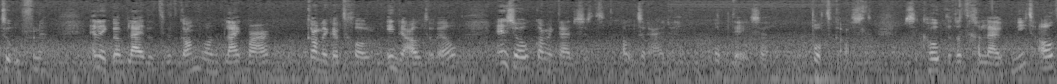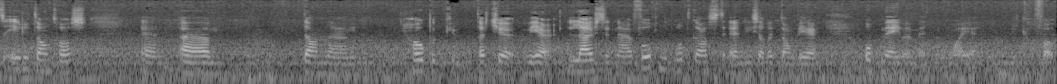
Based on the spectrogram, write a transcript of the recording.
te oefenen. En ik ben blij dat ik het kan, want blijkbaar kan ik het gewoon in de auto wel. En zo kan ik tijdens het autorijden op deze podcast. Dus ik hoop dat het geluid niet al te irritant was. En um, dan um, hoop ik dat je weer luistert naar een volgende podcast. En die zal ik dan weer opnemen met een mooie microfoon.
